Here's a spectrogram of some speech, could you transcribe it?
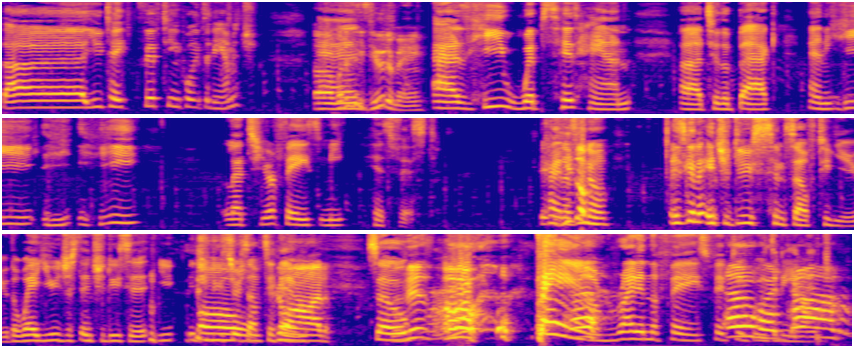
Uh, you take 15 points of damage uh, what did he do to me? as he whips his hand uh, to the back and he, he, he lets your face meet his fist. Kind He's of, you a- know, he's going to introduce himself to you the way you just introduce it. You introduce oh yourself to him. Oh god! So, This, oh, bam! right in the face. 15 oh points my of damage. God!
